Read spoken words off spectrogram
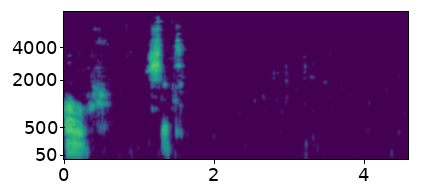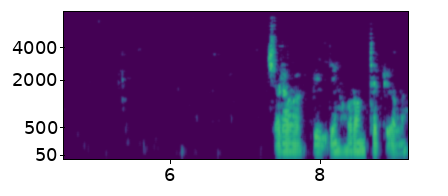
Oh. Shit. İçeri bak bildiğin horon tepiyor lan.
